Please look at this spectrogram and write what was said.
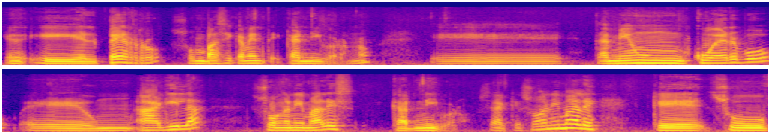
eh, y el perro son básicamente carnívoros. ¿no? Eh, también un cuervo, un águila, son animales carnívoros. O sea, que son animales que su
